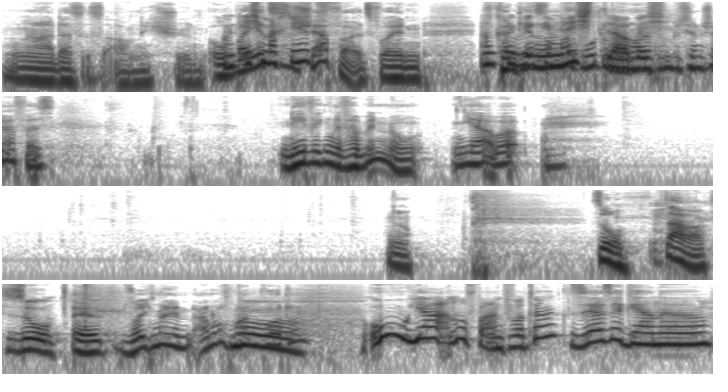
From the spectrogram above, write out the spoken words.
Na, das ist auch nicht schön. Oh, Und ich jetzt mach ist es schärfer als vorhin. Ich Okay, könnte wegen jetzt dem Licht, Foto glaub machen, weil ich. ein bisschen schärfer ist. Nee, wegen der Verbindung. Ja, aber. Ja. So, Sarah. So. Äh, soll ich mal den Anruf beantworten? Oh ja, Anrufbeantworter. Sehr, sehr gerne.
